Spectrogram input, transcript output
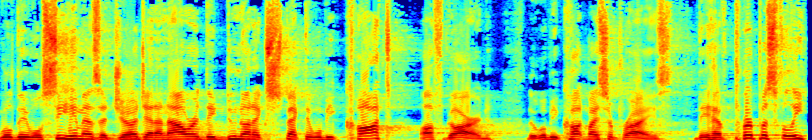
Well, they will see him as a judge at an hour they do not expect. They will be caught off guard They will be caught by surprise. They have purposefully,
